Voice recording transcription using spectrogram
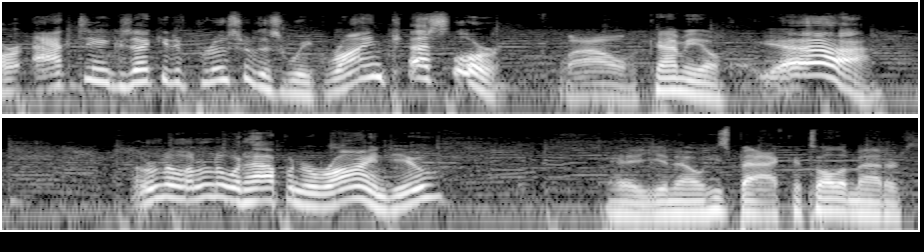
our acting executive producer this week, Ryan Kessler. Wow, cameo. Yeah. I don't know. I don't know what happened to Ryan. Do you? Hey, you know he's back. It's all that matters.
